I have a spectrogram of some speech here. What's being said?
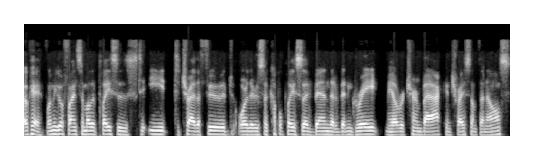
okay, let me go find some other places to eat, to try the food. Or there's a couple places I've been that have been great. Maybe I'll return back and try something else.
